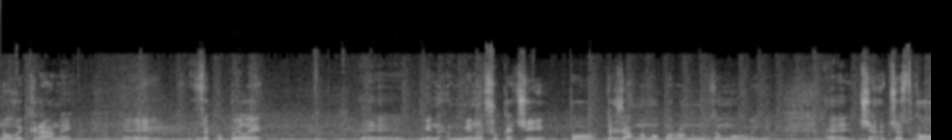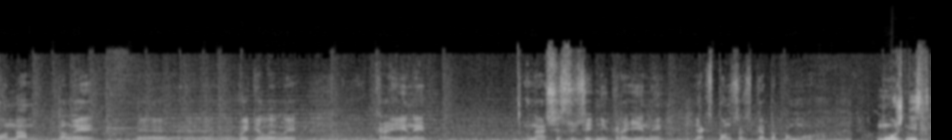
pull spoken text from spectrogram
нові крани, е, закупили міношукачі по державному оборонному замовленню. Частково нам дали, виділили країни, наші сусідні країни, як спонсорська допомога. Мужність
